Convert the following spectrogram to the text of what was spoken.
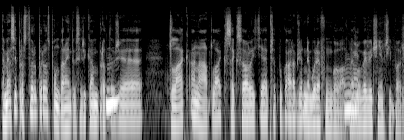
Tam je asi prostor pro spontanitu, si říkám, protože hmm. tlak a nátlak v sexualitě předpokládám, že nebude fungovat, ne. nebo ve většině případů.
